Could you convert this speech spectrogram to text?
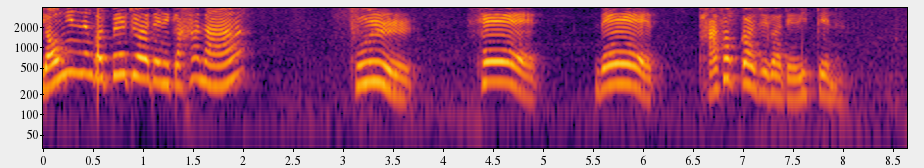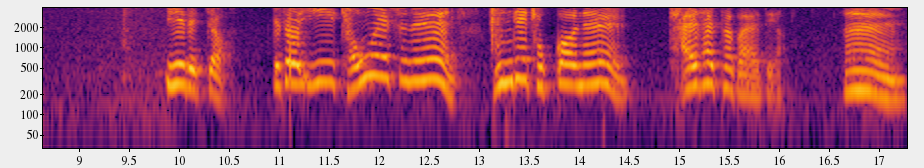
0 있는 걸 빼줘야 되니까 하나, 둘, 셋, 넷, 다섯 가지가 돼요. 이때는. 이해됐죠? 그래서 이 경우의 수는 문제 조건을 잘 살펴봐야 돼요. 음,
